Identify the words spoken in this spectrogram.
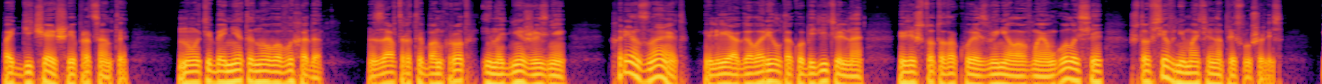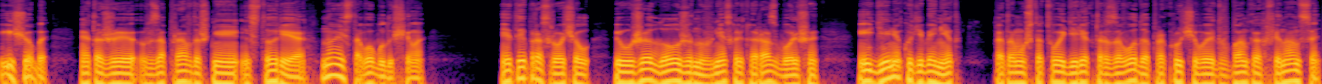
под дичайшие проценты, но у тебя нет иного выхода. Завтра ты банкрот и на дне жизни. Хрен знает, или я говорил так убедительно, или что-то такое звенело в моем голосе, что все внимательно прислушались. еще бы, это же взаправдошняя история, но из того будущего. И ты просрочил, и уже должен в несколько раз больше, и денег у тебя нет, потому что твой директор завода прокручивает в банках финансы,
